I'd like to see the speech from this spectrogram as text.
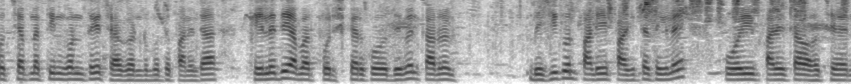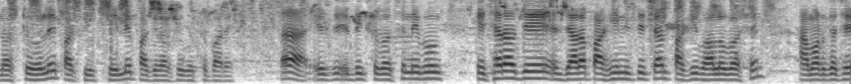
হচ্ছে আপনার তিন ঘণ্টা থেকে ছয় ঘণ্টার মধ্যে পানিটা ফেলে দিয়ে আবার পরিষ্কার করে দেবেন। কারণ বেশিক্ষণ পানি পাখিটা থাকলে ওই পানিটা হচ্ছে নষ্ট হলে পাখি খেলে পাখির অসুখ হতে পারে। হ্যাঁ দেখতে পাচ্ছেন এবং এছাড়াও যে যারা পাখি নিতে চান, পাখি ভালোবাসেন, আমার কাছে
